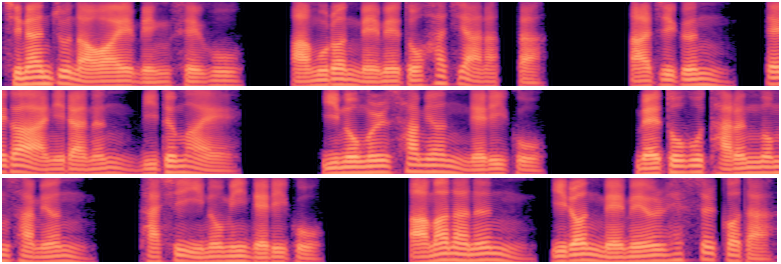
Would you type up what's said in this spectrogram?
지난주 나와의 맹세 후 아무런 매매도 하지 않았다. 아직은 때가 아니라는 믿음하에 이놈을 사면 내리고 매도 후 다른 놈 사면 다시 이놈이 내리고 아마 나는 이런 매매를 했을 거다.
